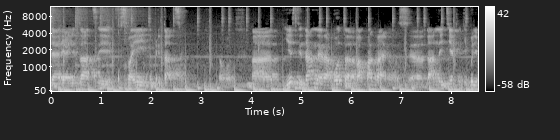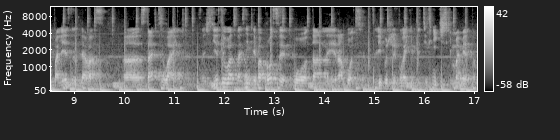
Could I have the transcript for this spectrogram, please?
для реализации своей интерпретации. Вот. А, если данная работа вам понравилась, э, данные техники были полезны для вас, э, ставьте лайк. Значит, если у вас возникли вопросы по данной работе, либо же по каким-то техническим моментам,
